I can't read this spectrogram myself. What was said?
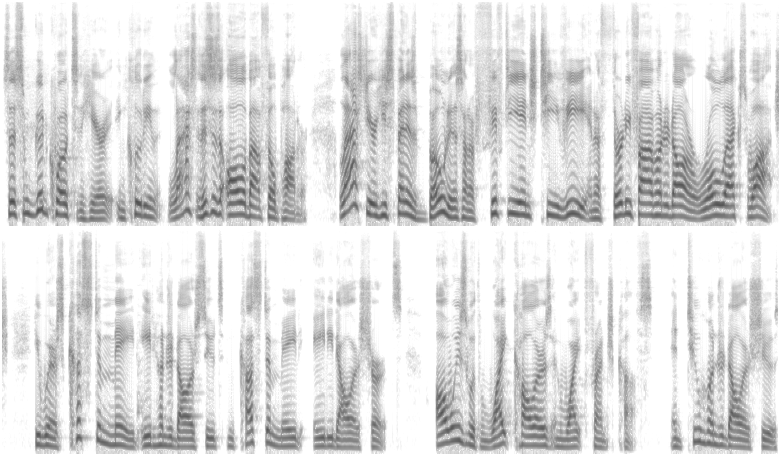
So there's some good quotes in here, including last. This is all about Phil Potter. Last year, he spent his bonus on a 50-inch TV and a $3,500 Rolex watch. He wears custom-made $800 suits and custom-made $80 shirts, always with white collars and white French cuffs, and $200 shoes.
